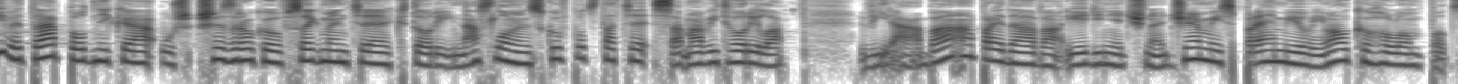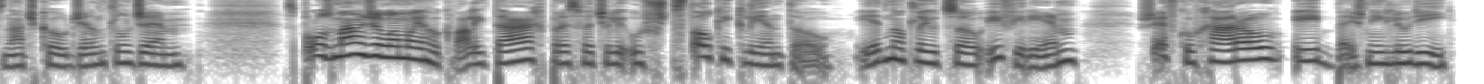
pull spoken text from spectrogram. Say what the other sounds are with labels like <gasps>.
Iveta podniká už 6 rokov v segmente, ktorý na Slovensku v podstate sama vytvorila. Vyrába a predáva jedinečné džemy s prémiovým alkoholom pod značkou Gentle Jam. Spolu s manželom o jeho kvalitách presvedčili už stovky klientov, jednotlivcov i firiem, šéf kuchárov i bežných ľudí.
